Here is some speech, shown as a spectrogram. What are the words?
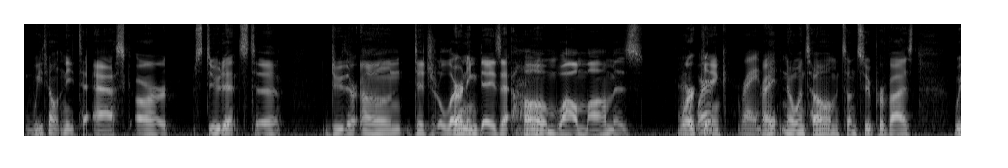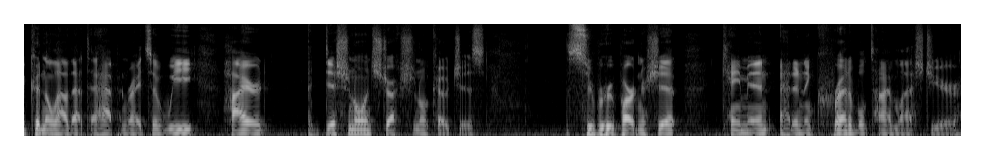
we don't need to ask our students to do their own digital learning days at home while mom is working. Work, right. Right. No one's home. It's unsupervised. We couldn't allow that to happen. Right. So we hired additional instructional coaches. The Subaru partnership came in at an incredible time last year.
